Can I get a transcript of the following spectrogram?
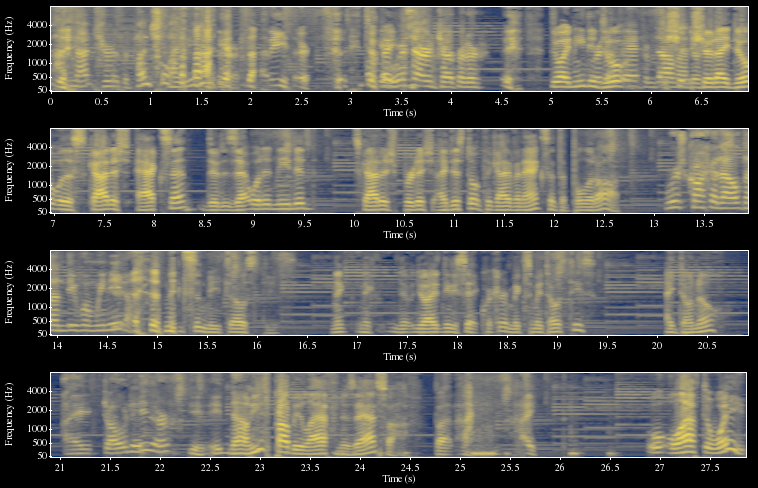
I'm not sure the punchline either. not either. Do okay, I, where's our interpreter? do I need to Where's do it? Should, should I do it with a Scottish accent? Did, is that what it needed? Scottish, British? I just don't think I have an accent to pull it off. Where's Crocodile Dundee when we need him? Mixing me toasties. Do I need to say it quicker? Mixing me toasties? I don't know. I don't either. Now he's probably laughing his ass off, but I, I we'll have to wait.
